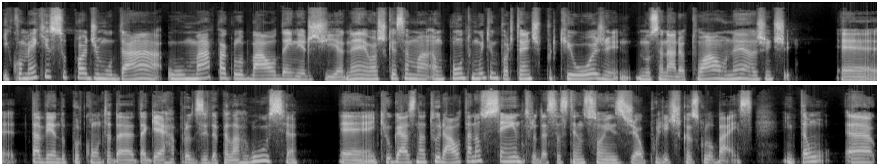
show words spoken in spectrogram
E como é que isso pode mudar o mapa global da energia? Né? Eu acho que esse é, uma, é um ponto muito importante, porque hoje, no cenário atual, né, a gente está vendo por conta da, da guerra produzida pela Rússia é, que o gás natural está no centro dessas tensões geopolíticas globais. Então, uh,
